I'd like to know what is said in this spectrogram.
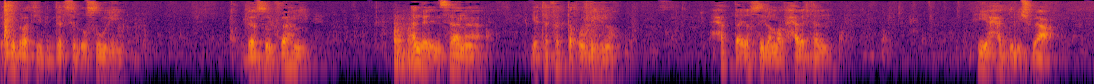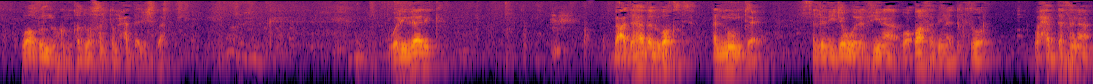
بخبرتي بالدرس الأصولي درس الفهم أن الإنسان يتفتق ذهنه حتى يصل مرحلة هي حد الإشباع وأظنكم قد وصلتم حد الإشباع. ولذلك بعد هذا الوقت الممتع الذي جول فينا وطاف بنا الدكتور وحدثنا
